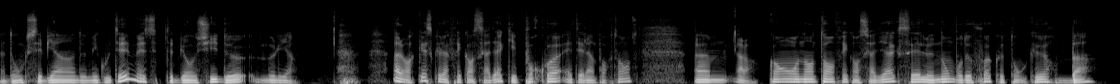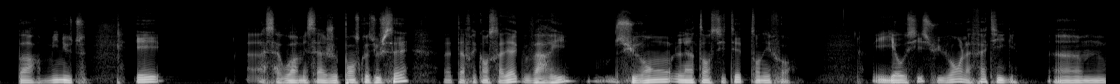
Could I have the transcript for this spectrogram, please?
Donc c'est bien de m'écouter, mais c'est peut-être bien aussi de me lire. Alors, qu'est-ce que la fréquence cardiaque et pourquoi est-elle importante? Alors, quand on entend fréquence cardiaque, c'est le nombre de fois que ton cœur bat par minute. Et à savoir, mais ça je pense que tu le sais, euh, ta fréquence cardiaque varie suivant l'intensité de ton effort. Il y a aussi suivant la fatigue, euh,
